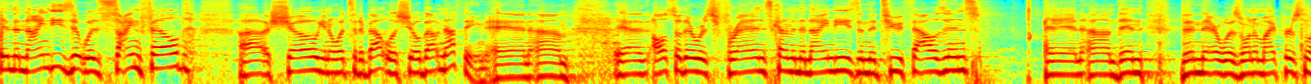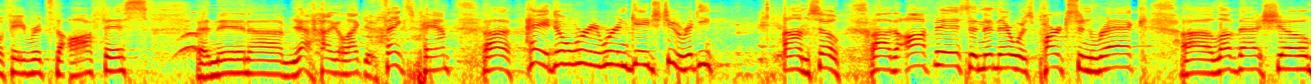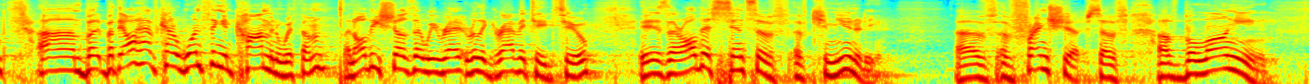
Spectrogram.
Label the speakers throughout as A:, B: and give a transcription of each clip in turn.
A: in the 90s, it was Seinfeld, uh, a show. You know, what's it about? Well, a show about nothing. And, um, and also, there was Friends kind of in the 90s and the 2000s. And um, then, then there was one of my personal favorites, The Office. And then, um, yeah, I like it. Thanks, Pam. Uh, hey, don't worry, we're engaged too, Ricky. Um, so, uh, The Office, and then there was Parks and Rec. Uh, love that show. Um, but, but they all have kind of one thing in common with them, and all these shows that we re- really gravitate to, is they're all this sense of, of community, of, of friendships, of, of belonging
